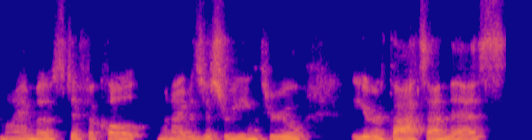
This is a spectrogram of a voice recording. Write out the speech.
my most difficult when i was just reading through your thoughts on this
